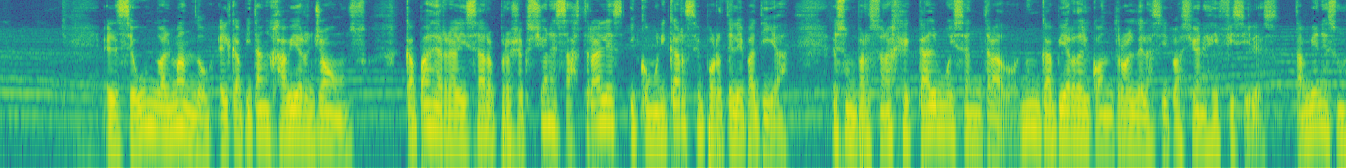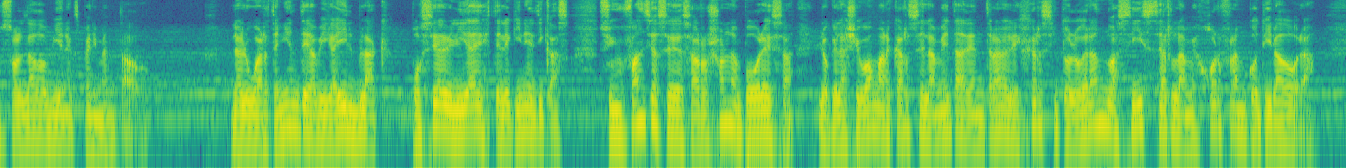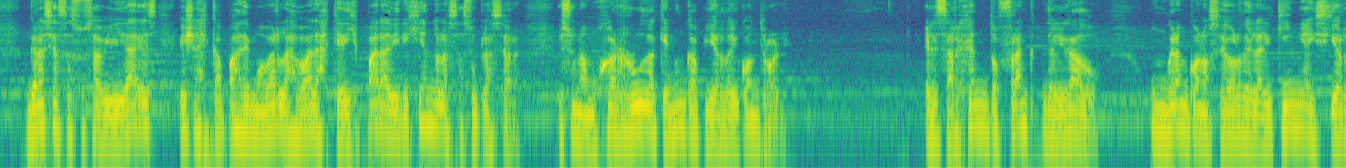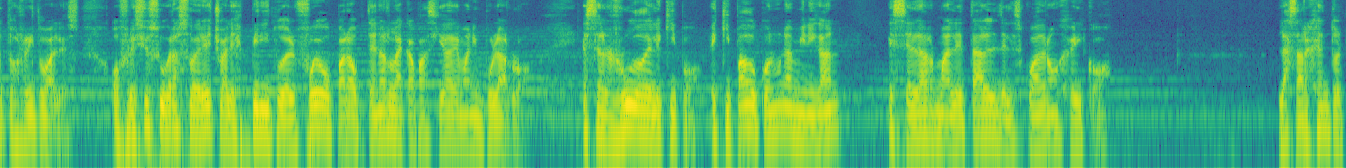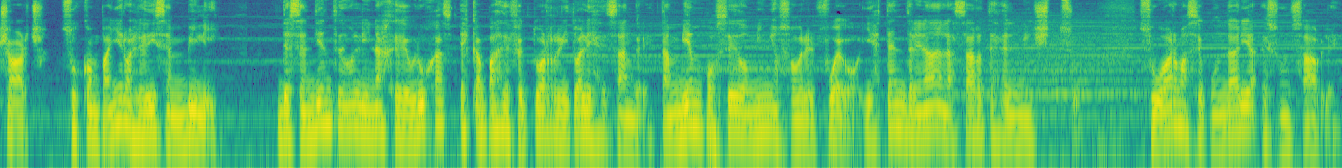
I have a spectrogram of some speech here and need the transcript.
el segundo al mando, el capitán Javier Jones, capaz de realizar proyecciones astrales y comunicarse por telepatía. Es un personaje calmo y centrado, nunca pierde el control de las situaciones difíciles. También es un soldado bien experimentado. La lugarteniente Abigail Black posee habilidades telequinéticas. Su infancia se desarrolló en la pobreza, lo que la llevó a marcarse la meta de entrar al ejército, logrando así ser la mejor francotiradora. Gracias a sus habilidades, ella es capaz de mover las balas que dispara dirigiéndolas a su placer. Es una mujer ruda que nunca pierde el control. El sargento Frank Delgado, un gran conocedor de la alquimia y ciertos rituales, ofreció su brazo derecho al espíritu del fuego para obtener la capacidad de manipularlo. Es el rudo del equipo, equipado con una minigun, es el arma letal del escuadrón Jericho. La sargento Charge, sus compañeros le dicen Billy, descendiente de un linaje de brujas, es capaz de efectuar rituales de sangre, también posee dominio sobre el fuego y está entrenada en las artes del ninjutsu. Su arma secundaria es un sable.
